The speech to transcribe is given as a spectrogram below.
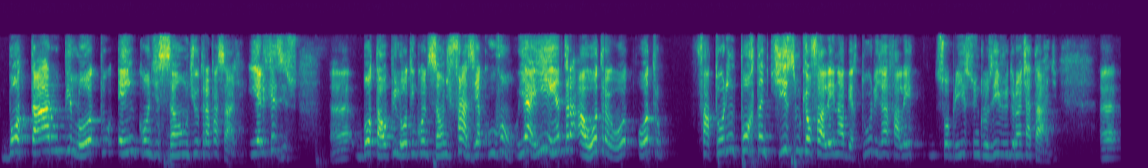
botar o piloto em condição de ultrapassagem. E ele fez isso. Uh, botar o piloto em condição de fazer a curva 1. E aí entra a outra, outro fator importantíssimo que eu falei na abertura e já falei sobre isso, inclusive, durante a tarde. Uh,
